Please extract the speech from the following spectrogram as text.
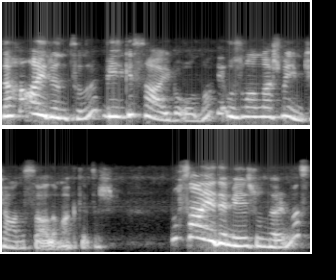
daha ayrıntılı bilgi sahibi olma ve uzmanlaşma imkanı sağlamaktadır. Bu sayede mezunlarımız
